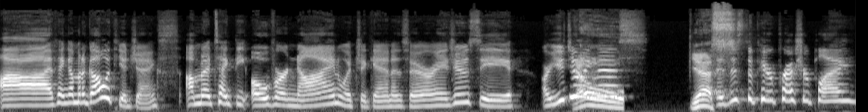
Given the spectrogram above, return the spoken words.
I think I'm going to go with you, Jenks. I'm going to take the over nine, which again is very juicy. Are you doing no. this? Yes. Is this the peer pressure play?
